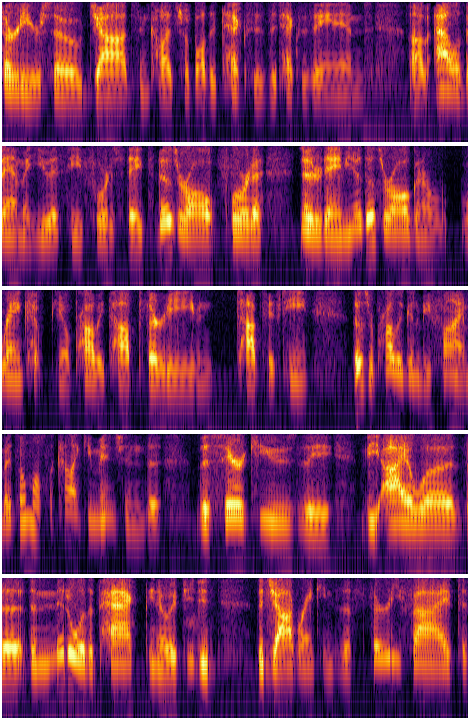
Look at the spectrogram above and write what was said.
30 or so jobs in college football, the Texas, the Texas A&Ms, uh, Alabama, USC, Florida State. Those are all Florida, Notre Dame. You know, those are all going to rank, you know, probably top 30, even top 15. Those are probably going to be fine, but it's almost kind of like you mentioned the the Syracuse, the the Iowa, the the middle of the pack. You know, if you did the job rankings, the 35 to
